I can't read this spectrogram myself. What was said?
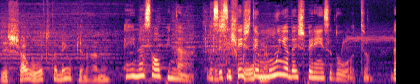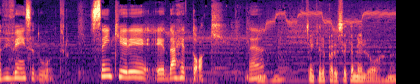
deixar o outro também opinar, né? É, e não é só opinar. Você É se expor, testemunha da experiência do outro, da vivência do outro. Sem querer é, dar retoque, né? Sem querer parecer que é melhor, né?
